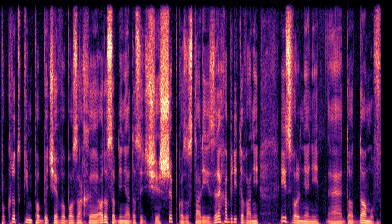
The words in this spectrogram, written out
po krótkim pobycie w obozach odosobnienia, dosyć szybko zostali zrehabilitowani i zwolnieni e, do domów.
